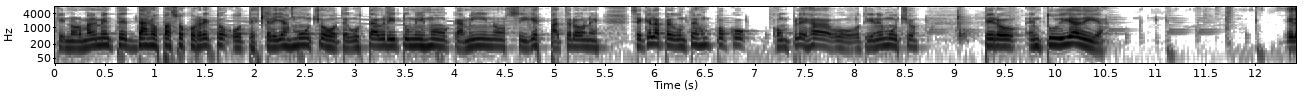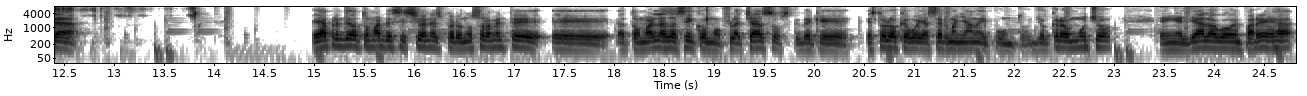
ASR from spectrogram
que normalmente das los pasos correctos o te estrellas mucho o te gusta abrir tu mismo camino, sigues patrones. Sé que la pregunta es un poco compleja o, tiene mucho, pero en tu día a día. Mira, he aprendido a tomar decisiones, pero no solamente eh, a tomarlas así como flachazos de que esto es lo que voy a hacer mañana y punto. Yo creo mucho en el diálogo en pareja,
